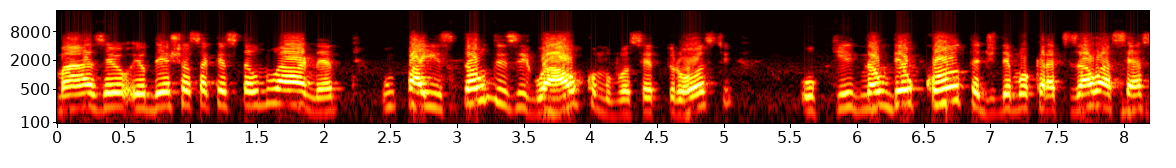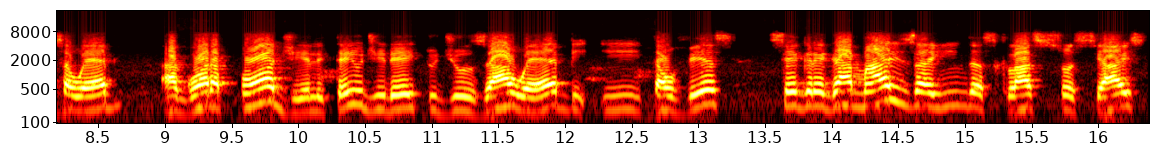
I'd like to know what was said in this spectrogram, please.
mas eu, eu deixo essa questão no ar, né? Um país tão desigual como você trouxe, o que não deu conta de democratizar o acesso à web, agora pode, ele tem o direito de usar a web e talvez segregar mais ainda as classes sociais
